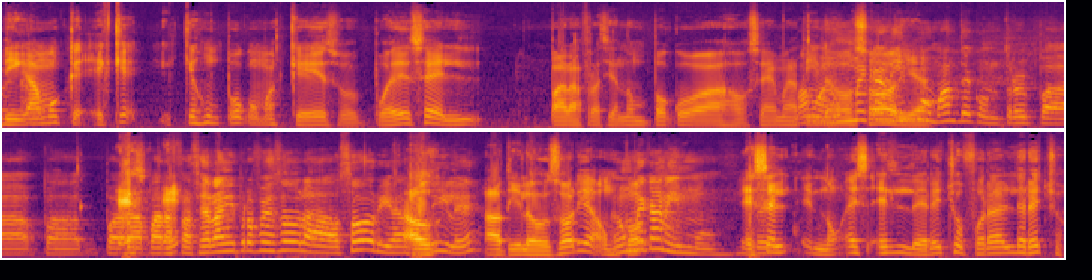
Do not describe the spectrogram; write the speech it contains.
Digamos que es, que es que es un poco más que eso. Puede ser parafraseando un poco a José Matilde es un mecanismo Osoria. más de control pa- pa- Es- para parafrasear a mi profesora Osoria, A, Chile. a Tilo Osoria, un Es un mecanismo. Es de- el, no, es el derecho fuera del derecho.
